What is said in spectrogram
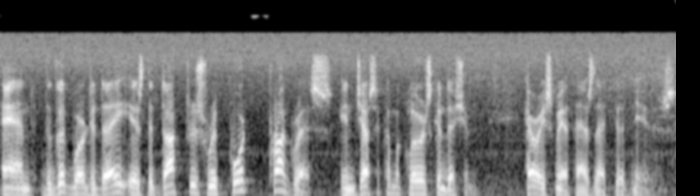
And the good word today is that doctors report progress in Jessica McClure's condition. Harry Smith has that good news.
